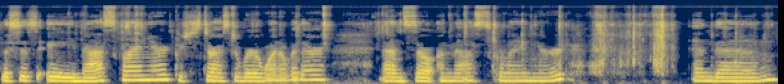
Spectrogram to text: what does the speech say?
this is a mask lanyard because she still has to wear one over there. And so a mask lanyard. And then,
